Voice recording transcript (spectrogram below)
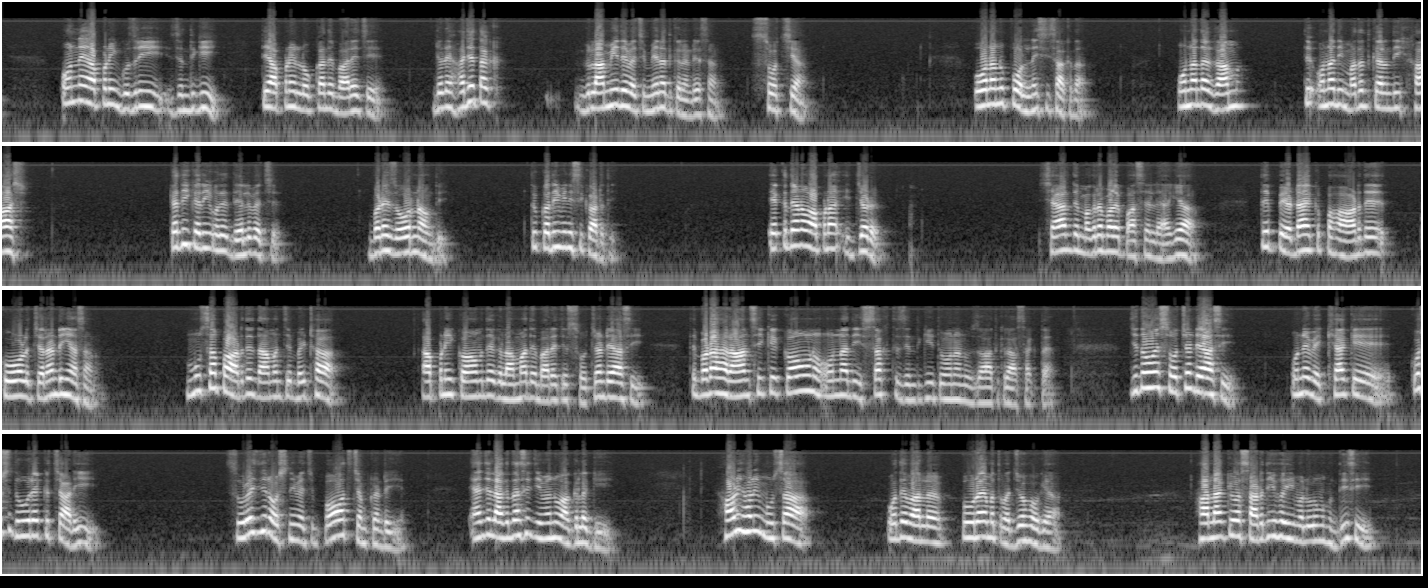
ਉਹਨੇ ਆਪਣੀ ਗੁਜ਼ਰੀ ਜ਼ਿੰਦਗੀ ਤੇ ਆਪਣੇ ਲੋਕਾਂ ਦੇ ਬਾਰੇ 'ਚ ਜਿਹੜੇ ਹਜੇ ਤੱਕ ਗੁਲਾਮੀ ਦੇ ਵਿੱਚ ਮਿਹਨਤ ਕਰਨ ਦੇ ਸਨ। ਸੋਚਿਆ, ਉਹ ਉਹਨਾਂ ਨੂੰ ਭੁੱਲ ਨਹੀਂ ਸੀ ਸਕਦਾ। ਉਹਨਾਂ ਦਾ ਗਮ ਤੇ ਉਹਨਾਂ ਦੀ ਮਦਦ ਕਰਨ ਦੀ ਖਾਸ਼ ਕਦੀ-ਕਦੀ ਉਹਦੇ ਦਿਲ ਵਿੱਚ ਬੜੇ ਜ਼ੋਰ ਨਾਲ ਆਉਂਦੀ ਤੇ ਕਦੀ ਵੀ ਨਹੀਂ ਸੀ ਕੱਟਦੀ। ਇੱਕ ਦਿਨ ਉਹ ਆਪਣਾ ਇੱਜੜ ਸ਼ਹਿਰ ਦੇ ਮਗਰਬ ਵਾਲੇ ਪਾਸੇ ਲੈ ਗਿਆ ਤੇ ਭੇਡਾਂ ਇੱਕ ਪਹਾੜ ਦੇ ਕੋਲ ਚਰਨ ਡੀਆਂ ਸਨ। ਮੂਸਾ ਪਹਾੜ ਦੇ ਦਾਮਨ 'ਚ ਬੈਠਾ ਆਪਣੀ ਕੌਮ ਦੇ ਗੁਲਾਮਾਂ ਦੇ ਬਾਰੇ 'ਚ ਸੋਚਣ ਰਿਹਾ ਸੀ ਤੇ ਬੜਾ ਹੈਰਾਨ ਸੀ ਕਿ ਕੌਣ ਉਹਨਾਂ ਦੀ ਸਖਤ ਜ਼ਿੰਦਗੀ ਤੋਂ ਉਹਨਾਂ ਨੂੰ ਆਜ਼ਾਦ ਕਰਾ ਸਕਦਾ ਹੈ ਜਦੋਂ ਇਹ ਸੋਚਣ ਰਿਹਾ ਸੀ ਉਹਨੇ ਵੇਖਿਆ ਕਿ ਕੁਝ ਦੂਰ ਇੱਕ ਝਾੜੀ ਸੂਰਜ ਦੀ ਰੋਸ਼ਨੀ ਵਿੱਚ ਬਹੁਤ ਚਮਕਣ ਰਹੀ ਹੈ ਇੰਜ ਲੱਗਦਾ ਸੀ ਜਿਵੇਂ ਉਹਨੂੰ ਅੱਗ ਲੱਗੀ ਹੌਲੀ-ਹੌਲੀ موسی ਉਹਦੇ ਵੱਲ ਪੂਰਾ ਮਤਵਜੋ ਹੋ ਗਿਆ ਹਾਲਾਂਕਿ ਉਹ ਸੜਦੀ ਹੋਈ ਮਾਲੂਮ ਹੁੰਦੀ ਸੀ,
